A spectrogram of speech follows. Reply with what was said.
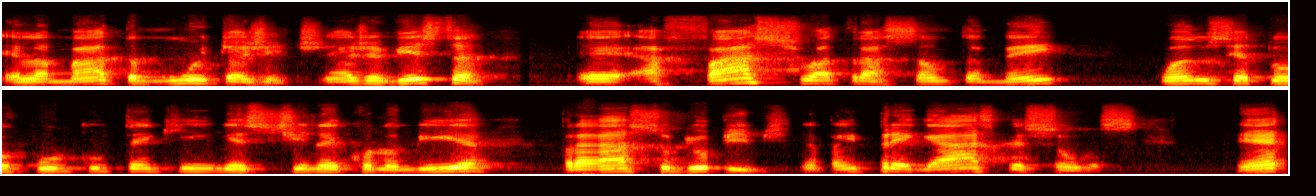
ela mata muito a gente. Né? Haja vista é, a fácil atração também quando o setor público tem que investir na economia para subir o PIB, né, para empregar as pessoas. É,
